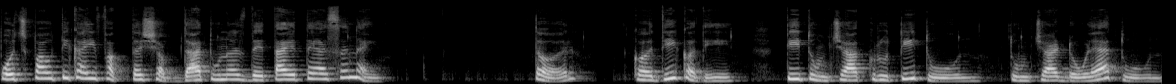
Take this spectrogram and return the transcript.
पोचपावती काही फक्त शब्दातूनच देता येते असं नाही. तर कधी कधी ती तुमच्या कृतीतून तुमच्या डोळ्यातून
